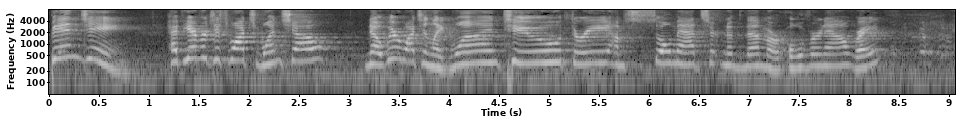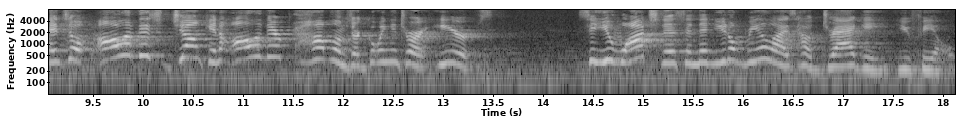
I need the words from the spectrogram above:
Binging. Have you ever just watched one show? No, we were watching like one, two, three. I'm so mad certain of them are over now, right? And so all of this junk and all of their problems are going into our ears. See, you watch this and then you don't realize how draggy you feel.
